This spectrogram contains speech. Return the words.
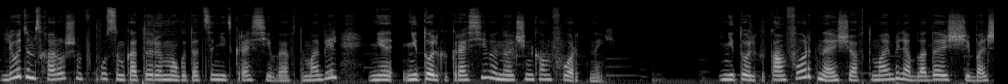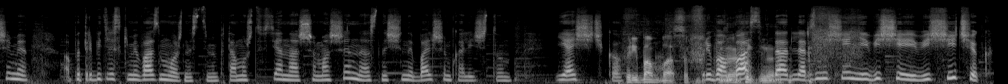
Людям с хорошим вкусом, которые могут оценить красивый автомобиль, не, не только красивый, но и очень комфортный. И не только комфортный, а еще автомобиль, обладающий большими а, потребительскими возможностями, потому что все наши машины оснащены большим количеством ящичков. Прибамбасов. Прибамбасов, да, для размещения вещей и вещичек.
